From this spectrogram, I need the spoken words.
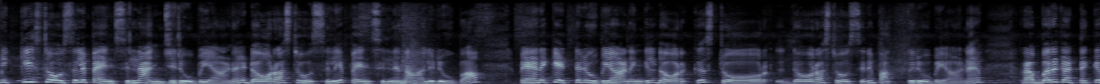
മിക്കി സ്റ്റോഴ്സിൽ പെൻസിലിന് അഞ്ച് രൂപയാണ് ഡോറ സ്റ്റോഴ്സിൽ പെൻസിലിന് നാല് രൂപ. പേനയ്ക്ക് എട്ട് രൂപയാണെങ്കിൽ ഡോറക്ക് സ്റ്റോർ ഡോറ സ്റ്റോഴ്സിന് പത്ത് രൂപയാണ്. റബ്ബർ കട്ടയ്ക്ക്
